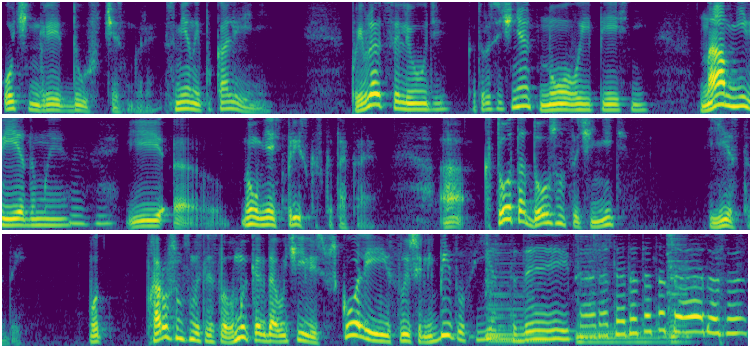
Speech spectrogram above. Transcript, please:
очень греет душу, честно говоря, сменой поколений. Появляются люди, которые сочиняют новые песни, нам неведомые. И, э, ну, у меня есть присказка такая. А, Кто-то должен сочинить yesterday. Вот в хорошем смысле слова. Мы когда учились в школе и слышали Битлз, yesterday, та-да-да-да-да-да-да-да.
